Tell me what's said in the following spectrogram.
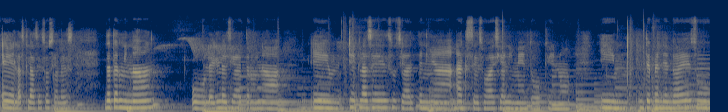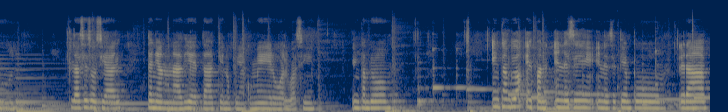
eh, las clases sociales determinaban o la iglesia determinaba eh, qué clase social tenía acceso a ese alimento o qué no. Y dependiendo de su clase social, tenían una dieta que no podían comer o algo así. En cambio, en cambio el pan en ese, en ese tiempo era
